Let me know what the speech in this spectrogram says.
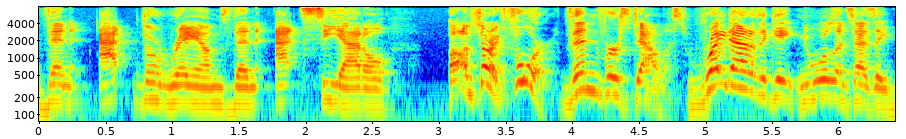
then at the Rams, then at Seattle. Uh, I'm sorry, four. Then versus Dallas. Right out of the gate, New Orleans has a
